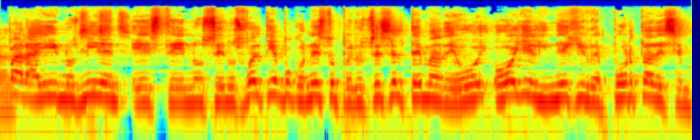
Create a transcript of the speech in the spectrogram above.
ya para irnos, miren, este, no, se nos fue el tiempo con esto, pero este es el tema de hoy. Hoy el INEGI reporta desempleo.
